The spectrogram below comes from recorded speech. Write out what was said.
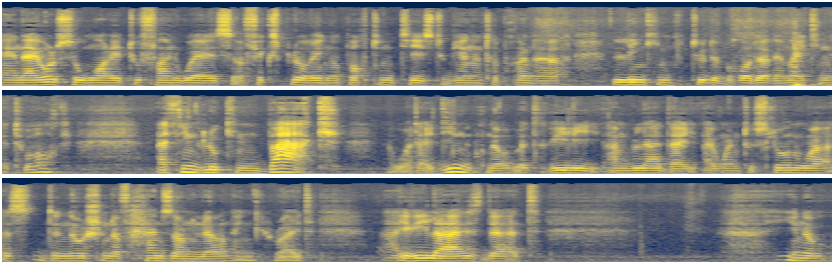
and I also wanted to find ways of exploring opportunities to be an entrepreneur, linking to the broader MIT network. I think looking back, what I didn't know, but really I'm glad I, I went to Sloan, was the notion of hands on learning, right? I realized that, you know,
